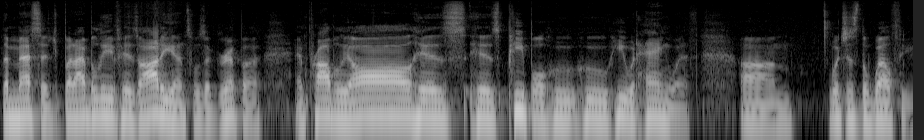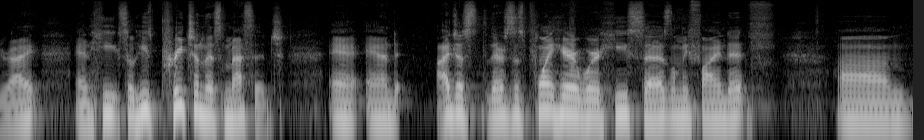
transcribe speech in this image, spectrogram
the message. But I believe his audience was Agrippa and probably all his his people who who he would hang with, um, which is the wealthy, right? And he so he's preaching this message, and and I just there's this point here where he says, let me find it. Um,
